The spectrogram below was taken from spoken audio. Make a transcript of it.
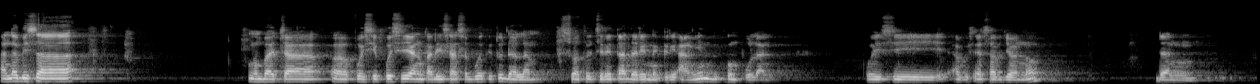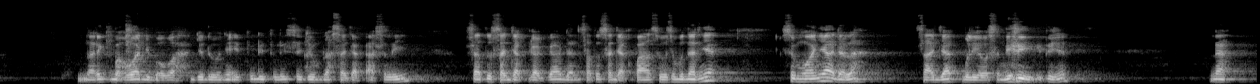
Anda bisa membaca eh, puisi-puisi uh, yang tadi saya sebut itu dalam suatu cerita dari negeri angin kumpulan puisi Agus S. Sarjono dan Menarik bahwa di bawah judulnya itu ditulis sejumlah sajak asli, satu sajak gagah dan satu sajak palsu. Sebenarnya semuanya adalah sajak beliau sendiri gitu ya. Nah,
